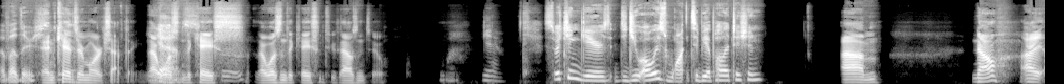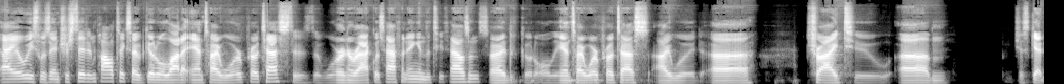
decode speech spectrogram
of others. And kids are more accepting. That wasn't the case. That wasn't the case in 2002. Yeah. Switching gears, did you always want to be a politician? Um, no, I, I always was interested in politics. I would go to a lot of anti-war protests. There's the war in Iraq was happening in the 2000s, so I'd go to all the anti-war protests. I would uh, try to um, just get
